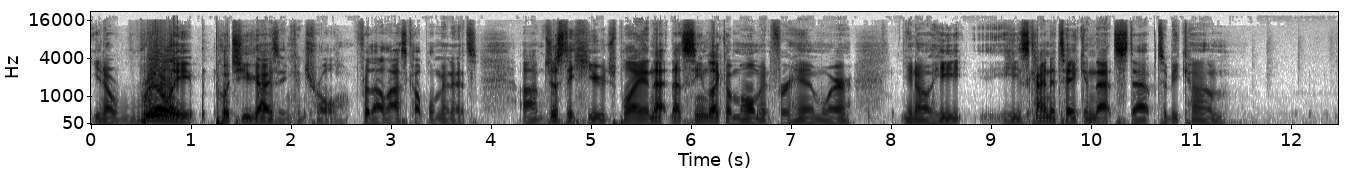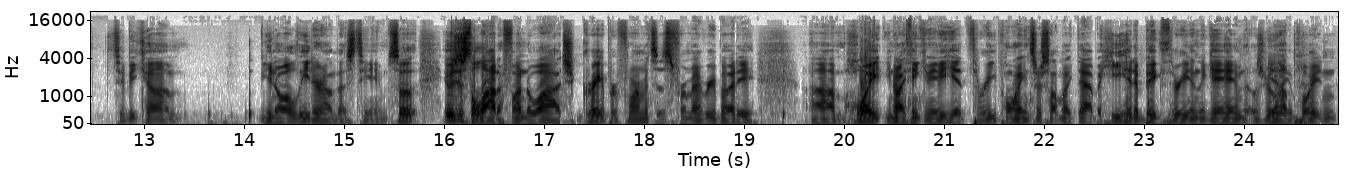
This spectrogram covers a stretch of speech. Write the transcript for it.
you know really puts you guys in control for that last couple minutes. Um, just a huge play, and that that seemed like a moment for him where, you know, he he's kind of taken that step to become to become you know a leader on this team. So it was just a lot of fun to watch. Great performances from everybody. Um, Hoyt, you know, I think maybe he had three points or something like that, but he hit a big three in the game that was really Yep. important.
